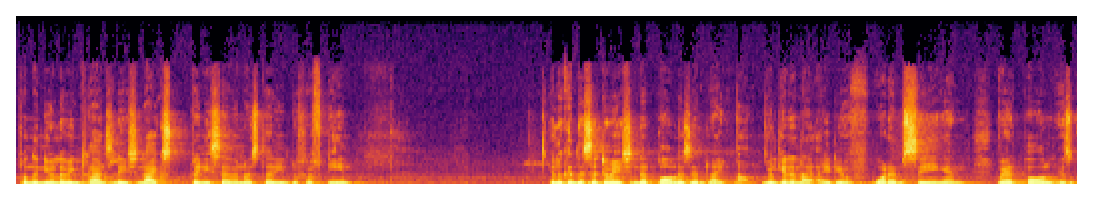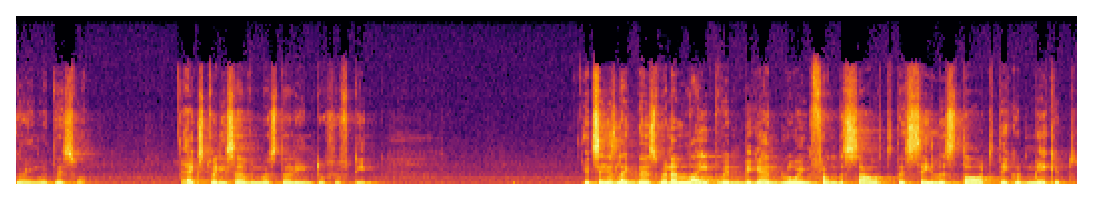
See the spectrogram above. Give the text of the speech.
from the New Living Translation, Acts 27, verse 13 to 15. You look at the situation that Paul is in right now. You'll get an idea of what I'm saying and where Paul is going with this one. Acts 27, verse 13 to 15. It says like this When a light wind began blowing from the south, the sailors thought they could make it.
